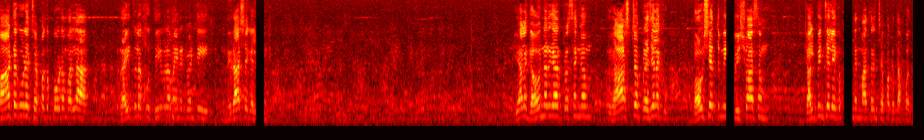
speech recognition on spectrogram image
మాట కూడా చెప్పకపోవడం వల్ల రైతులకు తీవ్రమైనటువంటి నిరాశ కలిగింది. ఇవాళ గవర్నర్ గారి ప్రసంగం రాష్ట్ర ప్రజలకు భవిష్యత్తు మీద విశ్వాసం కల్పించలేకపోయిందని మాత్రం చెప్పక తప్పదు.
